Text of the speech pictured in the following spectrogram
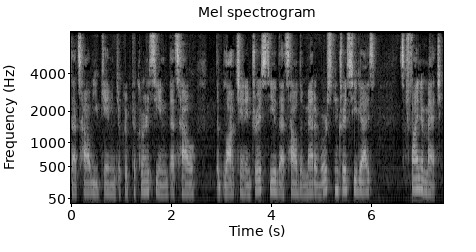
that's how you came into cryptocurrency and that's how the blockchain interests you. That's how the metaverse interests you guys. So find a match.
